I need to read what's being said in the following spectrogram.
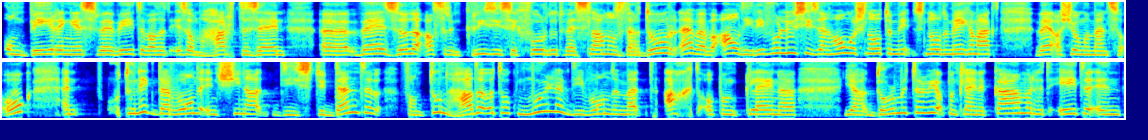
ontbering is, wij weten wat het is om hard te zijn. Uh, wij zullen, als er een crisis zich voordoet, wij slaan ons daardoor. Hè. We hebben al die revoluties en hongersnoden mee, meegemaakt. Wij als jonge mensen ook. En toen ik daar woonde in China, die studenten van toen hadden het ook moeilijk. Die woonden met acht op een kleine ja, dormitory, op een kleine kamer. Het eten in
